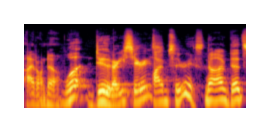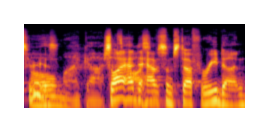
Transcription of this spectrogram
I don't know. What, dude? Are you serious? I'm serious. No, I'm dead serious. oh my gosh. So I had to have some stuff redone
